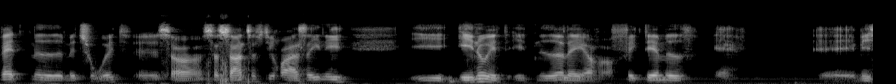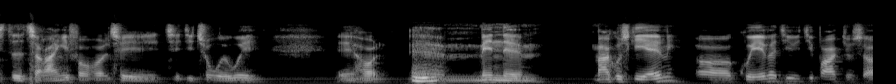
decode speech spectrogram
vandt med, med 2-1, øh, så, så Santos de røg altså ind i, i endnu et, et nederlag og, og fik dermed ja, øh, mistet terræn i forhold til, til de to øvrige øh, hold. Mm. Øh, men øh, Marcus Guilherme og Cueva, de, de bragte jo så,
